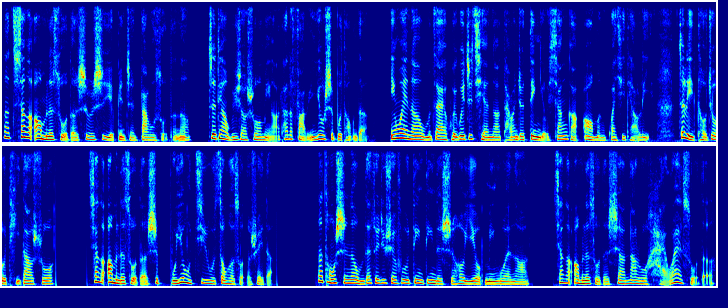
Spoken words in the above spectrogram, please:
那香港、澳门的所得是不是也变成大陆所得呢？这地方我必须要说明啊，它的法源又是不同的。因为呢，我们在回归之前呢，台湾就订有香港、澳门关系条例，这里头就有提到说，香港、澳门的所得是不用计入综合所得税的。那同时呢，我们在最低税负定定的时候也有明文哦，香港、澳门的所得是要纳入海外所得，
